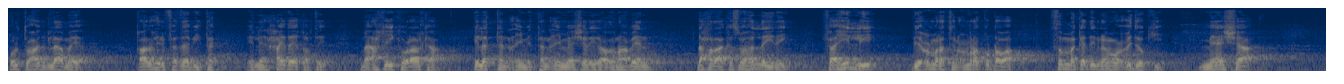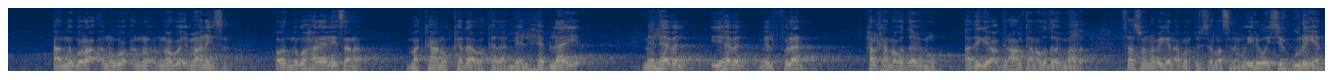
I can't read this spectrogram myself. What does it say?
qultu waxaan laa maya qala wuxu yidhi fadhabii tag ilan xayd ay qabtay. Ma akhiika walaalka ila tanciimi tanciim meesha la yihahdo habeen. Dhexdaa ka soo hadlaynay. Faahillii bicumratin cumro ku dhawaaq uma kadibna mawciduki. Meesha aad noogu imaanaysa ood nagu haleelaysana makaanu kada wa kada. Meel heblaaye. Meel hebel iyo hebel. Meel fulaan halkaa noga dam adig abdi halkaa noga daba imaada saasuu nabigeena amarku sal slam yidhi way sii guurayaan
